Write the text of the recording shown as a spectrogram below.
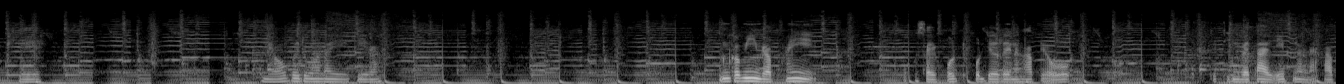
โอเคเดี๋ยวไปดูอะไรอีกทีละมันก็มีแบบให้ใส่โค้ดโค้ดเยอะเลยนะครับ เดี๋ยวจะทิ้งไว้ใต้เอฟนั่นแหละครับ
